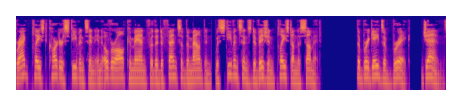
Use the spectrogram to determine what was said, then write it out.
Bragg placed Carter Stevenson in overall command for the defense of the mountain, with Stevenson's division placed on the summit. The brigades of Brig. Gens.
